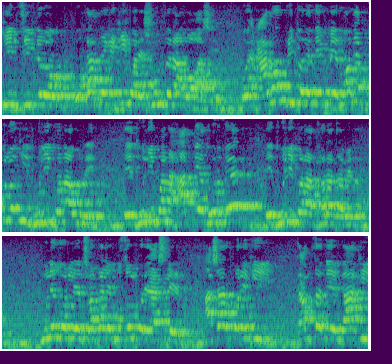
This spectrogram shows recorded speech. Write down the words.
টিন ছিদ্র ওখান থেকে কি করে? সূর্যের আলো আসে। ওই আলোর ভিতরে দেখবেন অনেকগুলো কি ধুলিকণা উড়ে। এই ধুলিকণা হাত দিয়ে ধরবে এই ধুলিকণা ধরা যাবে না। মনে করলেন, সকালে গোসল করে আসলেন। আসার পরে কি? গামছা দিয়ে গা কি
